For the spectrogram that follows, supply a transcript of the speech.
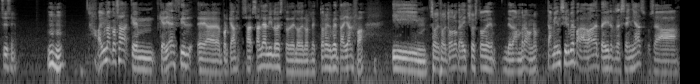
Sí, sí. Hay una cosa que mm, quería decir, eh, porque sale al hilo esto de lo de los lectores beta y alfa, y sobre, sobre todo lo que ha dicho esto de, de Dan Brown, ¿no? También sirve para la hora de pedir reseñas, o sea,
